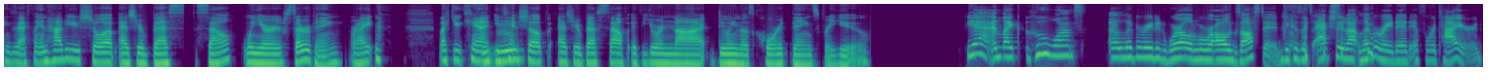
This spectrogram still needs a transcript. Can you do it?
Exactly. And how do you show up as your best self when you're serving, right? like you can't mm-hmm. you can't mm-hmm. show up as your best self if you're not doing those core things for you. Yeah, and like who wants a liberated world where we're all exhausted because it's actually not liberated if we're tired.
